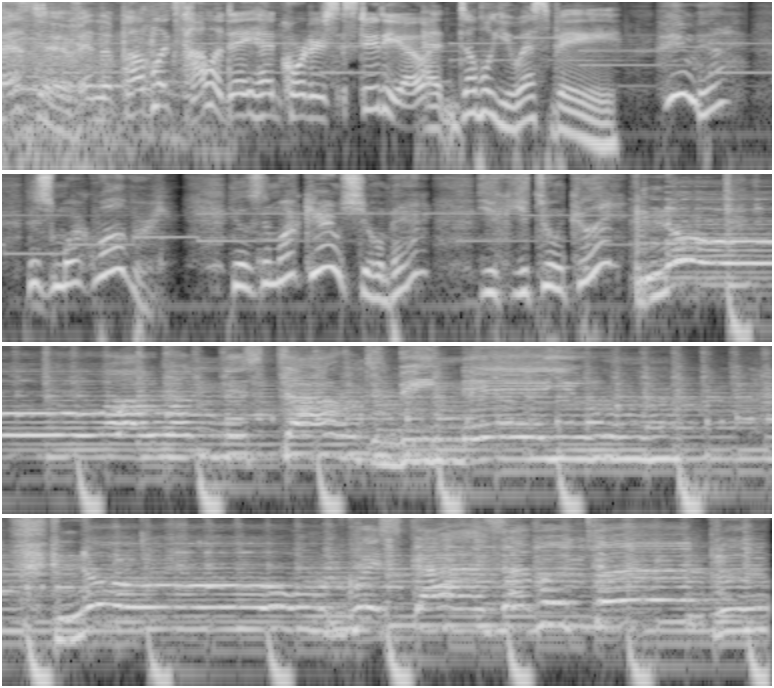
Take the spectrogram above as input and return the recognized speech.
festive in the Publix Holiday Headquarters studio at WSB. Hey man, this is Mark Wahlberg. You listen to Mark Arum show, man. You you doing good? No, I want this town to be near you. No gray skies ever turn blue.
